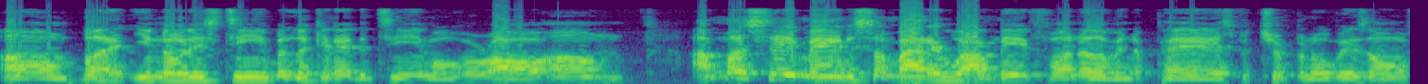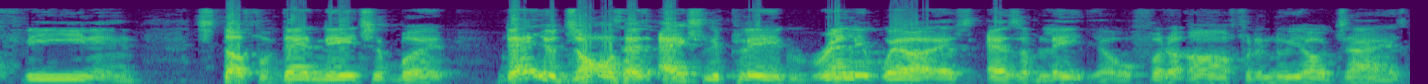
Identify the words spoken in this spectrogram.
Um, but you know this team, but looking at the team overall, um, I must say, man, it's somebody who I've made fun of in the past for tripping over his own feet and stuff of that nature. But Daniel Jones has actually played really well as as of late, yo, for the um for the New York Giants.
